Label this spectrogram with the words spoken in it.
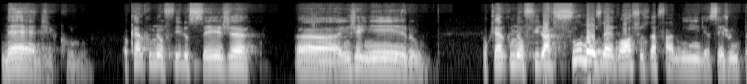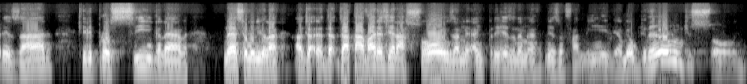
médico. Eu quero que o meu filho seja uh, engenheiro. Eu quero que o meu filho assuma os negócios da família, seja um empresário, que ele prossiga, né? né, seu Murilo, lá, já está várias gerações a, a, empresa na minha mesma família, é o meu grande sonho.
